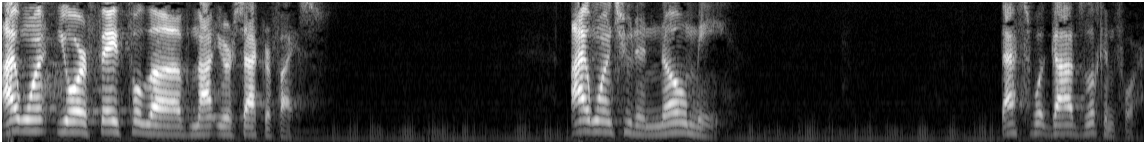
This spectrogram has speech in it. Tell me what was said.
I want your faithful love, not your sacrifice. I want you to know me. That's what God's looking for.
